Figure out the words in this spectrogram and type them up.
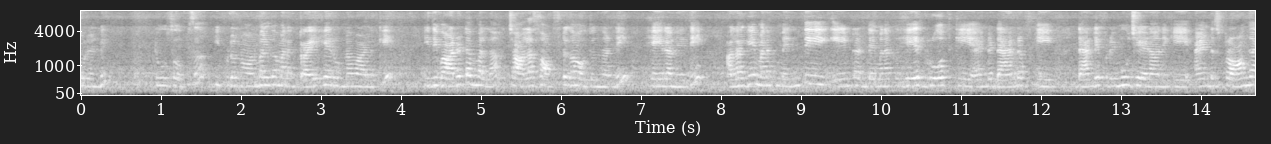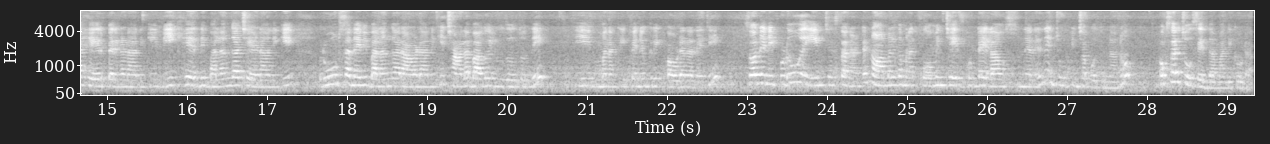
చూడండి టూ సోప్స్ ఇప్పుడు నార్మల్గా మనకు డ్రై హెయిర్ ఉన్న వాళ్ళకి ఇది వాడటం వల్ల చాలా సాఫ్ట్గా అవుతుందండి హెయిర్ అనేది. అలాగే మనకు మెంతి ఏంటంటే మనకు హెయిర్ గ్రోత్కి అండ్ డాండ్రఫ్కి డాండ్రఫ్ రిమూవ్ చేయడానికి అండ్ స్ట్రాంగ్గా హెయిర్ పెరగడానికి వీక్ హెయిర్ని బలంగా చేయడానికి రూట్స్ అనేవి బలంగా రావడానికి చాలా బాగా యూజ్ అవుతుంది ఈ మనకి ఫెనుగ్రిక్ పౌడర్ అనేది. సో నేను ఇప్పుడు ఏం చేస్తానంటే నార్మల్గా మనకు ఫోమింగ్ చేసుకుంటే ఎలా వస్తుంది అనేది నేను చూపించబోతున్నాను. ఒకసారి చూసేద్దాం అది కూడా.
